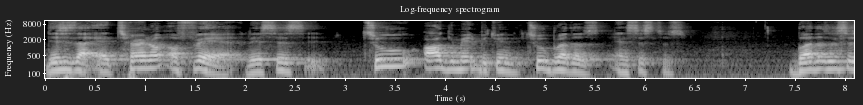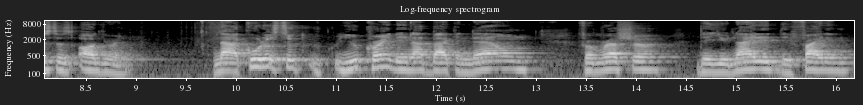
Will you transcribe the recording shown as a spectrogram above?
This is an eternal affair. This is two argument between two brothers and sisters. Brothers and sisters arguing. Now, kudos to Ukraine. They're not backing down from Russia. They're united. They're fighting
